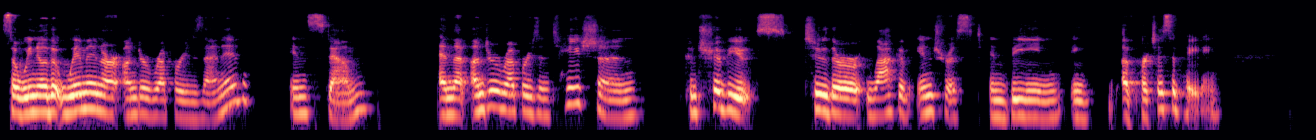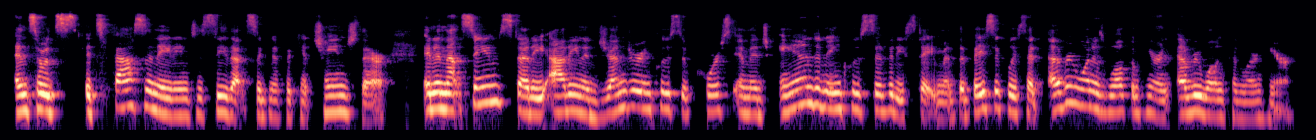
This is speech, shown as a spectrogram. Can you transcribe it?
So we know that women are underrepresented in STEM and that underrepresentation contributes to their lack of interest in being in, of participating. And so it's it's fascinating to see that significant change there. And in that same study adding a gender inclusive course image and an inclusivity statement that basically said everyone is welcome here and everyone can learn here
